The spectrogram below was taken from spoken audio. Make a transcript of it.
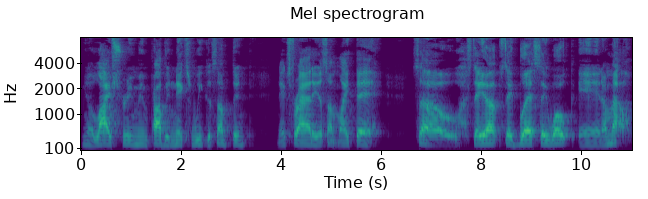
you know, live streaming probably next week or something, next Friday or something like that. So stay up, stay blessed, stay woke, and I'm out.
